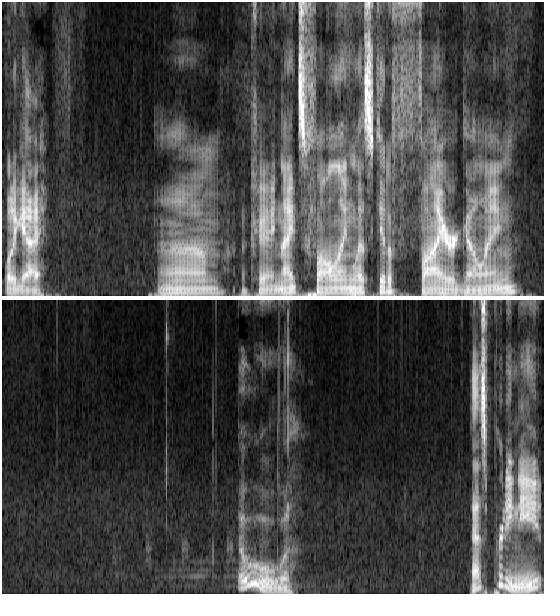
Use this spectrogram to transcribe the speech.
What a guy. Um, okay, night's falling. Let's get a fire going. Ooh. That's pretty neat.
